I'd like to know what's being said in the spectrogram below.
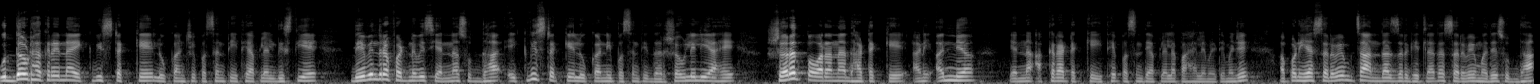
उद्धव ठाकरेंना एकवीस टक्के लोकांची पसंती इथे आपल्याला दिसतीये. देवेंद्र फडणवीस यांनासुद्धा एकवीस टक्के लोकांनी पसंती दर्शवलेली आहे. शरद पवारांना दहा टक्के आणि अन्य यांना अकरा टक्के इथे पसंती आपल्याला पाहायला मिळते. म्हणजे आपण ह्या सर्वेचा अंदाज जर घेतला तर सर्वेमध्ये सुद्धा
